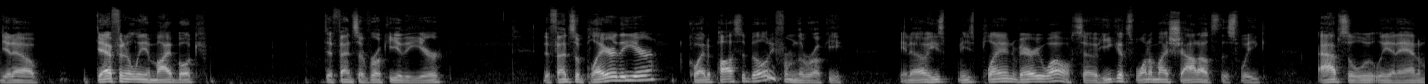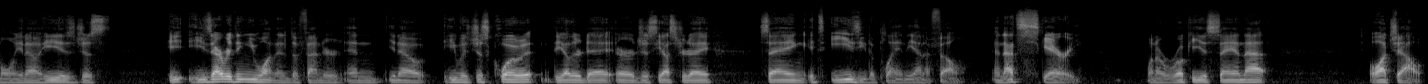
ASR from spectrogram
You know, definitely in my book, defensive rookie of the year, defensive player of the year, quite a possibility from the rookie. You know, he's he's playing very well. So he gets one of my shout outs this week. Absolutely an animal. You know, he is just he he's everything you want in a defender. And, you know, he was just quoted the other day or just yesterday saying it's easy to play in the NFL. And that's scary. When a rookie is saying that, watch out.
